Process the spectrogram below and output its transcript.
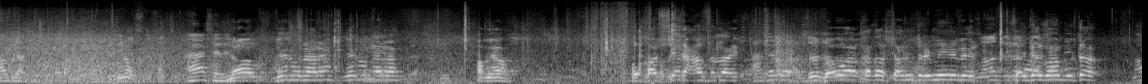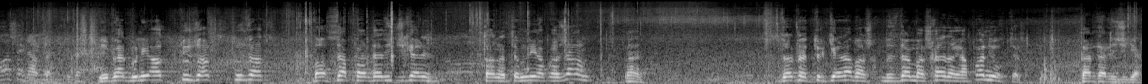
Al biraz. Ha sizin. Ya ver onlara ver onlara. Abi ya. O karşıya da hazırlayın. Ya o arkadaşların dürümünü ver. Sen gel bana burada. Biber bunu at, tuz at, tuz at. Bak size perdeli ciğerin tanıtımını yapacağım. Ha. Zaten Türkiye'de baş, bizden başka da yapan yoktur. Perdeli ciğer.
